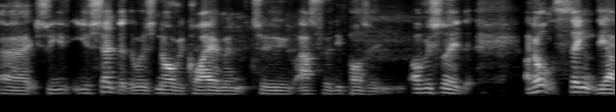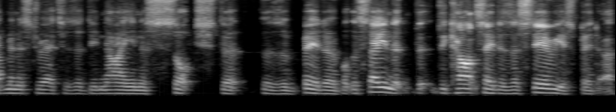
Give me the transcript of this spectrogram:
Uh, so you, you said that there was no requirement to ask for a deposit. Obviously, I don't think the administrators are denying as such that there's a bidder, but they're saying that they can't say there's a serious bidder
